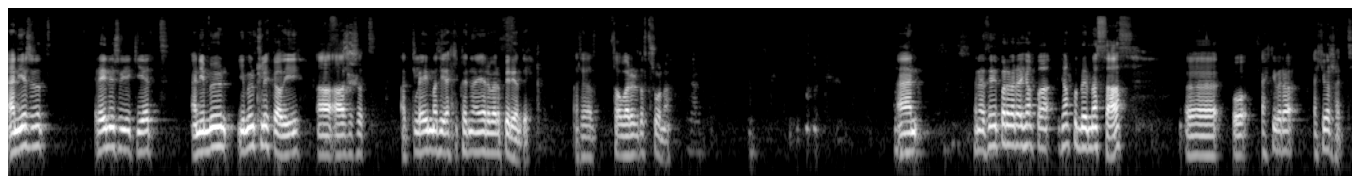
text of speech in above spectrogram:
En ég sagt reynið svo ég get en ég mun, ég mun klikka á því að, að, að gleyma því ekki hvernig það er að vera byrjandi. Að þá verður þetta oft svona. En Þannig að þið bara verða að hjálpa, hjálpa mér með það uh, og ekki vera, ekki vera hrætt.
